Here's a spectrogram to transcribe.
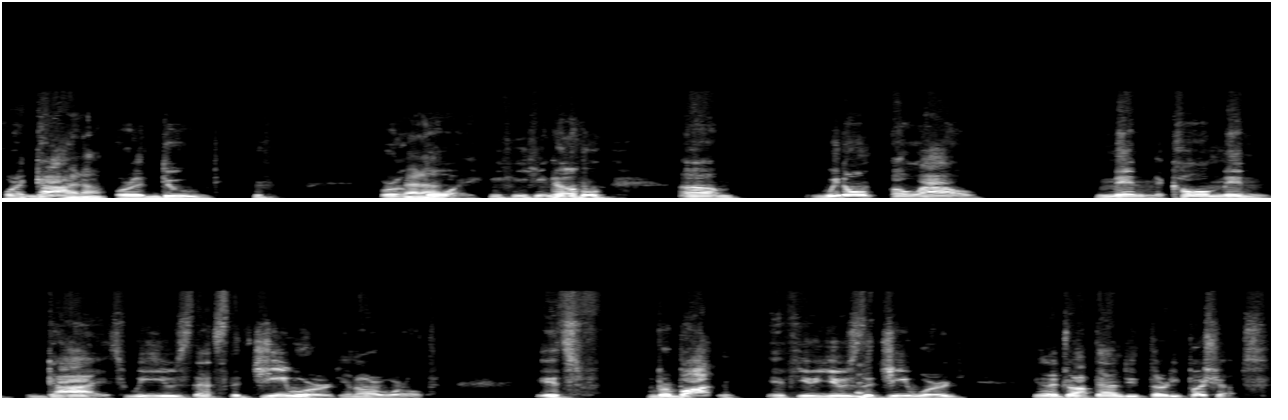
or a guy right or a dude or a right boy, you know? Um, we don't allow men to call men guys. We use that's the G word in our world. It's verboten. If you use the G word, you're going to drop down and do 30 push-ups.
